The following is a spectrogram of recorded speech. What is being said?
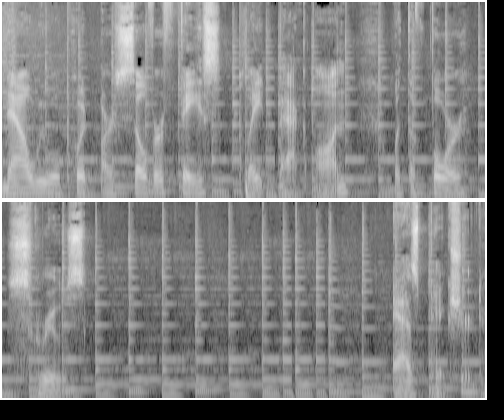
Now we will put our silver face plate back on with the four screws as pictured.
